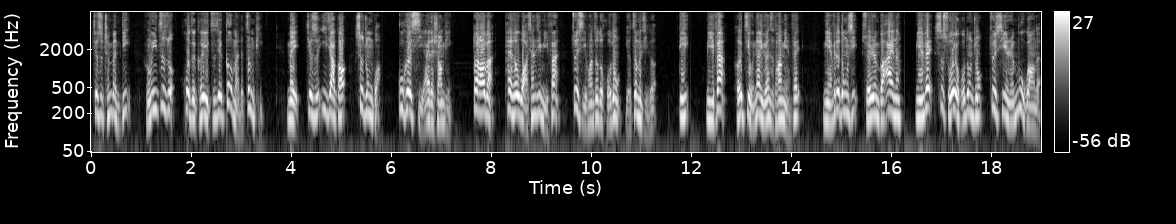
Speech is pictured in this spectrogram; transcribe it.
就是成本低。容易制作或者可以直接购买的赠品，美就是溢价高、受众广、顾客喜爱的商品。段老板配合瓦香鸡米饭最喜欢做的活动有这么几个：第一，米饭和酒酿原子汤免费。免费的东西谁人不爱呢？免费是所有活动中最吸引人目光的。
